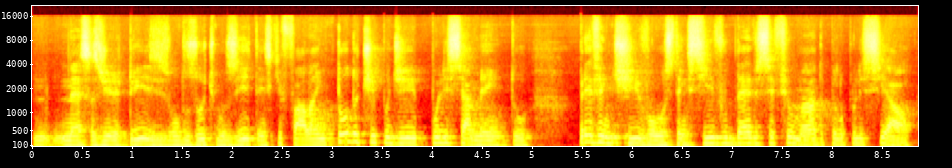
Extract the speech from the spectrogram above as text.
nessas diretrizes, um dos últimos itens, que fala em todo tipo de policiamento preventivo ou ostensivo deve ser filmado pelo policial.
